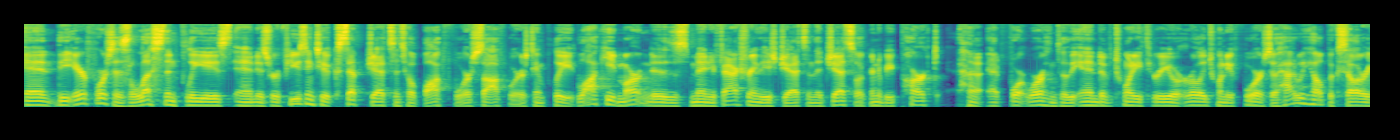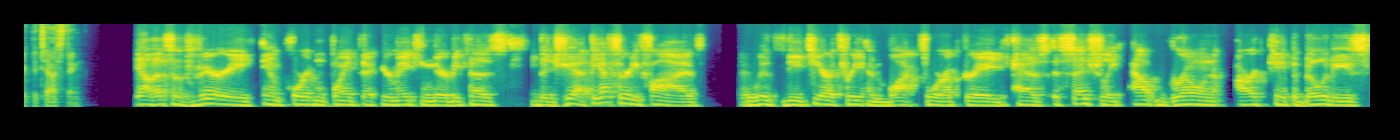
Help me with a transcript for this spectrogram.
And the Air Force is less than pleased and is refusing to accept jets until Block 4 software is complete. Lockheed Martin is manufacturing these jets, and the jets are going to be parked at Fort Worth until the end of 23 or early 24. So, how do we help accelerate the testing? Yeah, that's a very important point that you're making there because the jet, the F 35, with the TR3 and Block 4 upgrade, has essentially outgrown our capabilities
